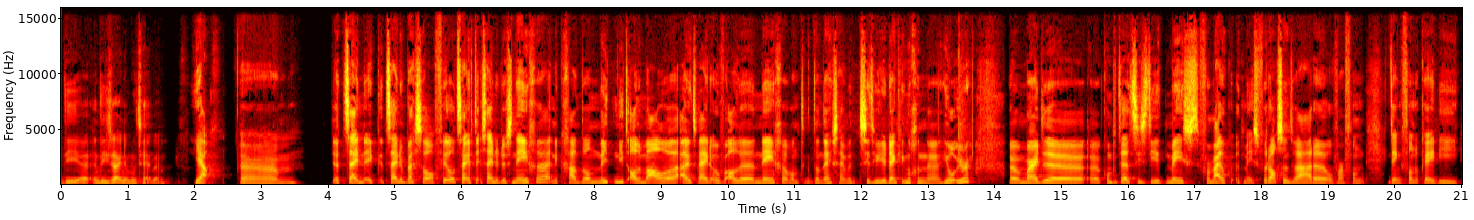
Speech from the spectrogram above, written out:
die een designer moet hebben? Ja, um, het, zijn, ik, het zijn er best wel veel. Het zijn, er dus negen. En ik ga dan niet, niet allemaal uh, uitweiden over alle negen. Want dan zijn we, zitten we hier denk ik nog een heel uur. maar de competenties die het meest, voor mij ook het meest verrassend waren. Of waarvan ik denk van oké, die,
